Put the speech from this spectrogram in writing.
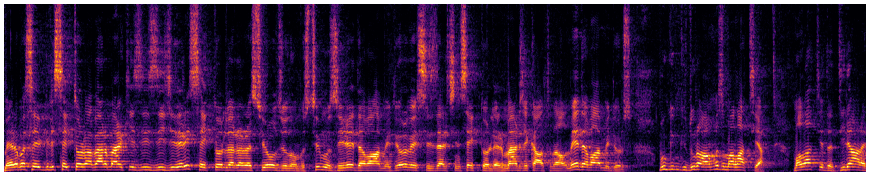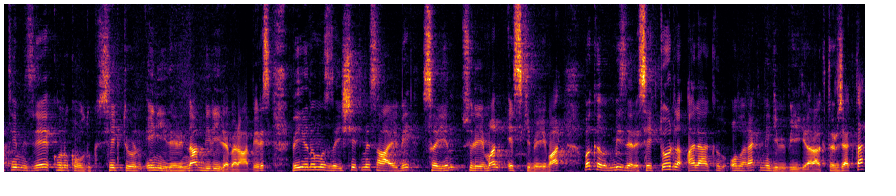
Merhaba sevgili Sektör Haber Merkezi izleyicileri. Sektörler arası yolculuğumuz tüm hızıyla devam ediyor ve sizler için sektörleri mercek altına almaya devam ediyoruz. Bugünkü durağımız Malatya. Malatya'da Dilara Temizliğe konuk olduk. Sektörün en iyilerinden biriyle beraberiz. Ve yanımızda işletme sahibi Sayın Süleyman Eski Bey var. Bakalım bizlere sektörle alakalı olarak ne gibi bilgiler aktaracaklar.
